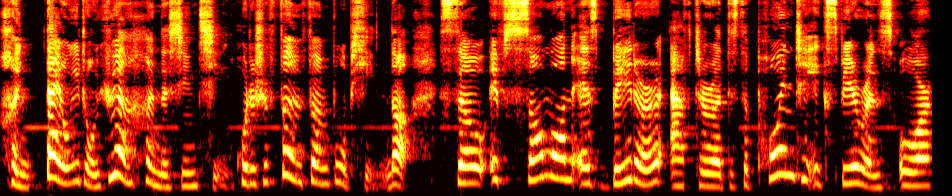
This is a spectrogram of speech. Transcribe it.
很带有一种怨恨的心情，或者是愤愤不平的。So if someone is bitter after a disappointing experience or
